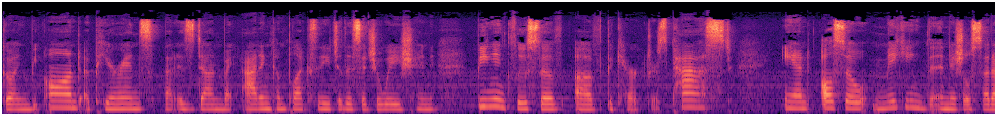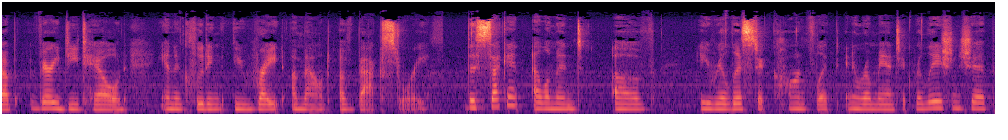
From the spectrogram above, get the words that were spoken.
going beyond appearance, that is done by adding complexity to the situation, being inclusive of the character's past, and also making the initial setup very detailed and including the right amount of backstory. The second element of a realistic conflict in a romantic relationship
